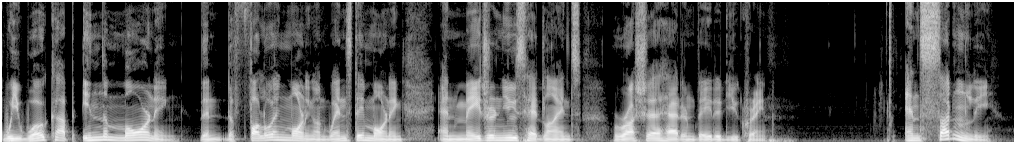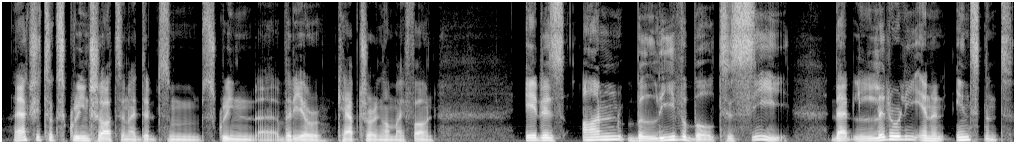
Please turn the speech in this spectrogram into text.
We woke up in the morning, then the following morning on Wednesday morning, and major news headlines: Russia had invaded Ukraine. And suddenly, I actually took screenshots and I did some screen uh, video capturing on my phone. It is unbelievable to see that literally in an instant,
